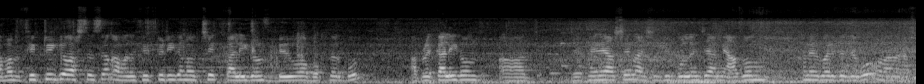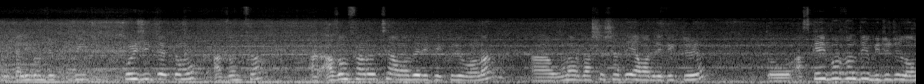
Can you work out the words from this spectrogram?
আমাদের ফ্যাক্টরিকেও আসতে চান, আমাদের ফ্যাক্টরি ঠিকানা হচ্ছে কালীগঞ্জ বেরুয়া বক্তারপুর। আপনার কালীগঞ্জ যেখানে আসেন আসে যদি বলেন যে আমি আজম খানের বাড়িতে যাব। ওনার আসলে কালীগঞ্জে খুবই পরিচিত একটা মুখ, আজম স্যার আর আজম স্যার হচ্ছে আমাদের এই ফ্যাক্টরি ওনার ওনার বাসার সাথেই আমাদের এই ফ্যাক্টরি তো আজকে এই পর্যন্ত এই ভিডিওটি লং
